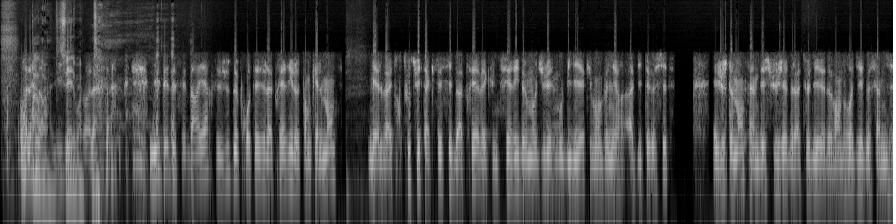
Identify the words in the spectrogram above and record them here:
Voilà, l'idée voilà. de ces barrières, c'est juste de protéger la prairie le temps qu'elle monte, mais elle va être tout de suite accessible après avec une série de modules et de mobilier qui vont venir habiter le site. Et justement, c'est un des sujets de l'atelier de vendredi et de samedi,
